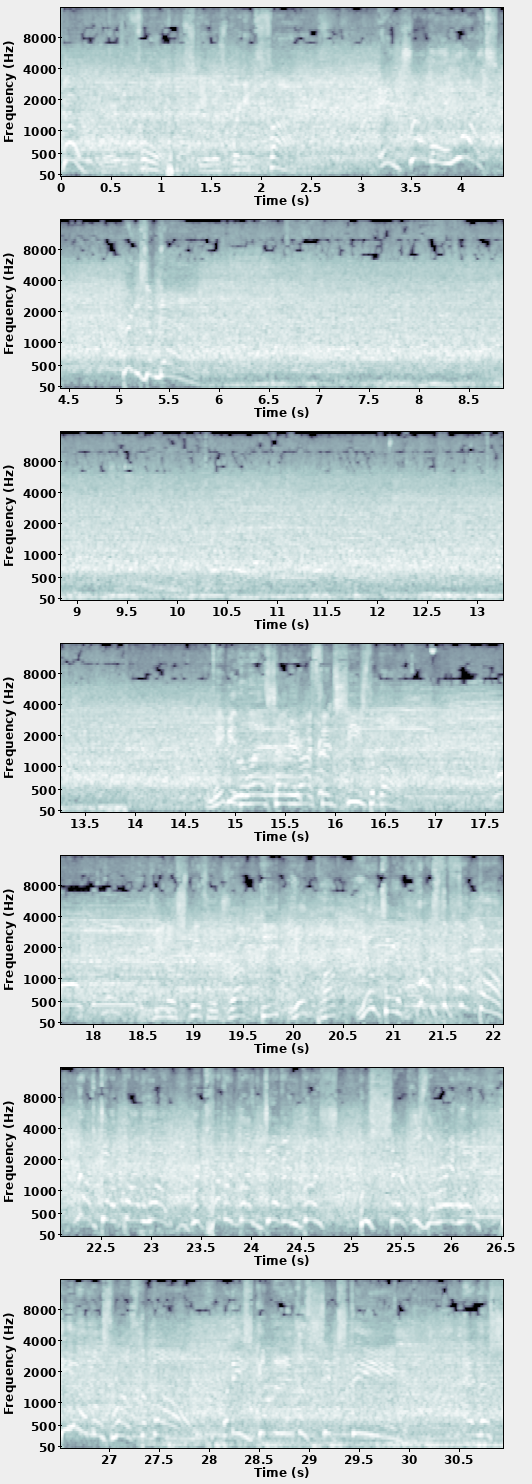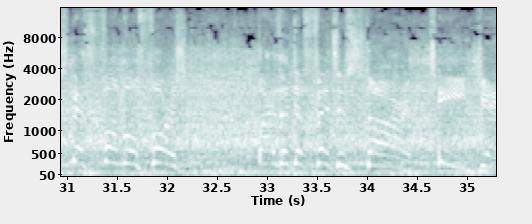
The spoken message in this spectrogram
Go. Third and four. Steelers bringing five. In trouble. Watts brings him down. Maybe the last time your offense sees the ball. Geno Smith will drop deep. He'll pump. He'll take it. Lost the football. Knocked out by Watt. Recovered by Devin Bush, who circles the right way. He almost lost the ball. But he's got it at the 16. And the Smith fumble forced by the defensive star, T.J.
